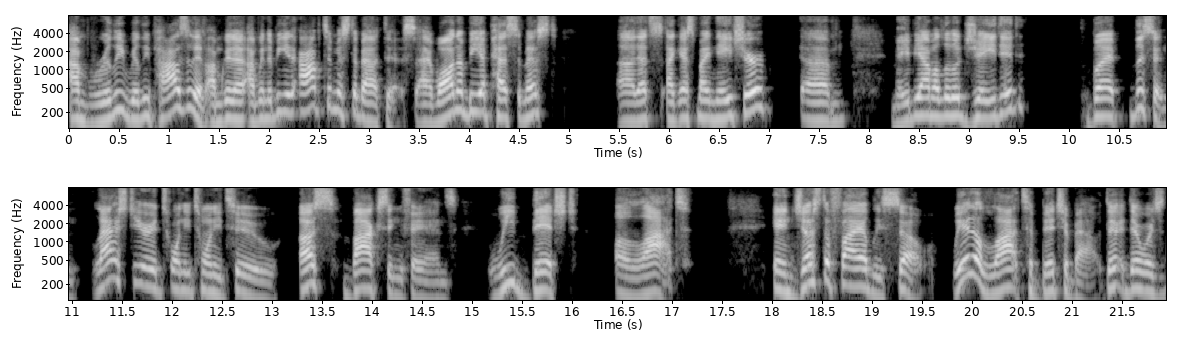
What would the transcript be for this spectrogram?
I'm really, really positive. I'm gonna, I'm gonna be an optimist about this. I want to be a pessimist. Uh, that's, I guess, my nature. Um, maybe I'm a little jaded, but listen, last year in 2022, us boxing fans, we bitched a lot, and justifiably so. We had a lot to bitch about. There, there was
